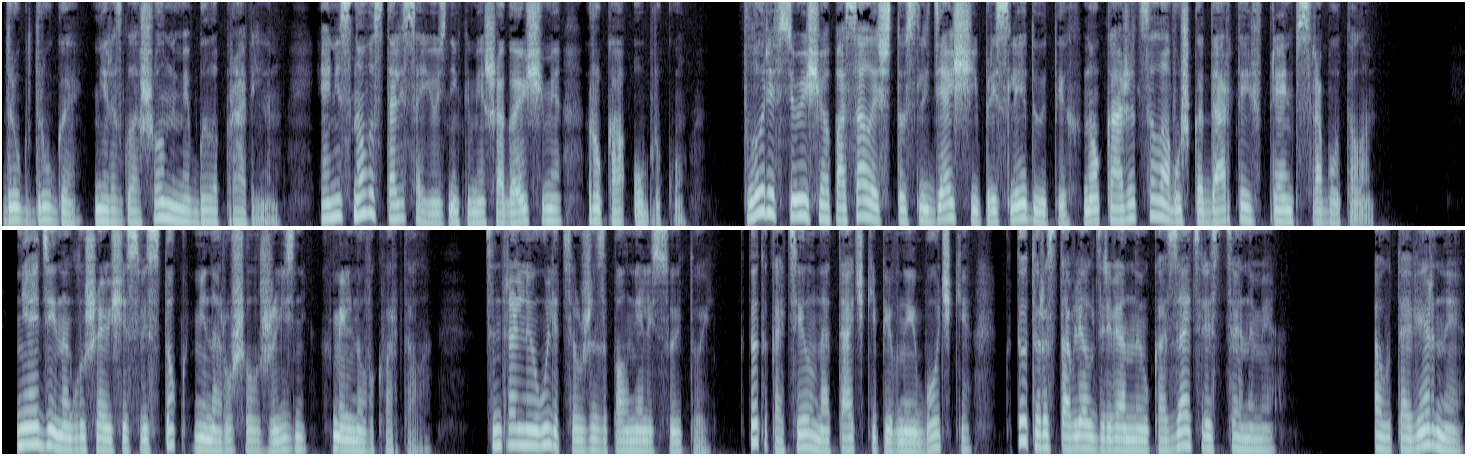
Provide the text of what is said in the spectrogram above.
друг друга неразглашенными было правильным, и они снова стали союзниками, шагающими рука об руку. Флори все еще опасалась, что следящие преследуют их, но, кажется, ловушка Дарта и впрямь сработала. Ни один оглушающий свисток не нарушил жизнь хмельного квартала. Центральные улицы уже заполнялись суетой. Кто-то катил на тачке пивные бочки, кто-то расставлял деревянные указатели с ценами, а у таверны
